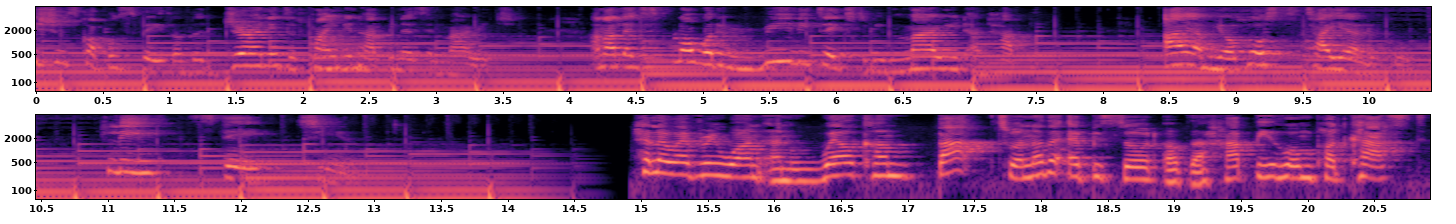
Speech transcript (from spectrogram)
issues couples face on the journey to finding happiness in marriage, and I'll explore what it really takes to be married and happy. I am your host, Taiye Aluko. Please stay tuned. Hello, everyone, and welcome back to another episode of the Happy Home Podcast.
